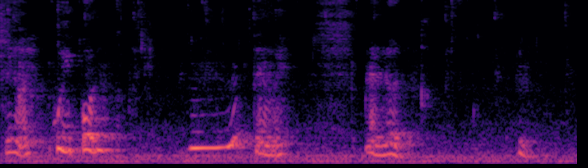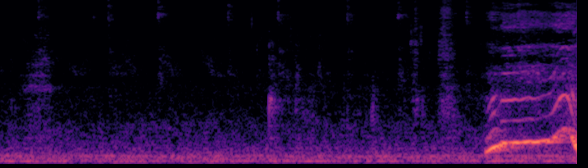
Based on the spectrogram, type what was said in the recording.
ไปหน่อย คุยปนอืมไปหน่อยนั่นเลิศอืมอืม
